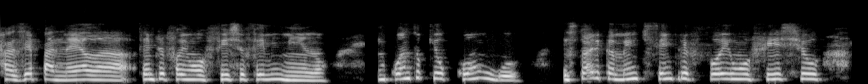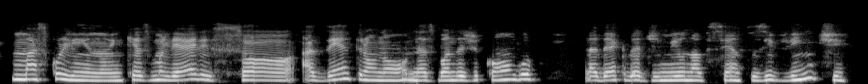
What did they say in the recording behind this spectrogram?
fazer panela sempre foi um ofício feminino, enquanto que o Congo historicamente sempre foi um ofício masculino, em que as mulheres só adentram no, nas bandas de Congo na década de 1920,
